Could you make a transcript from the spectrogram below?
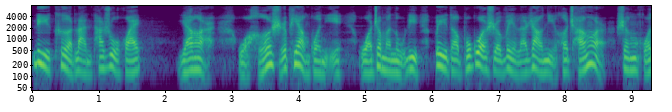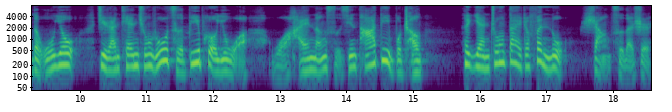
立刻揽他入怀。然而，我何时骗过你？我这么努力，为的不过是为了让你和婵儿生活的无忧。既然天穹如此逼迫于我，我还能死心塌地不成？他眼中带着愤怒。上次的事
